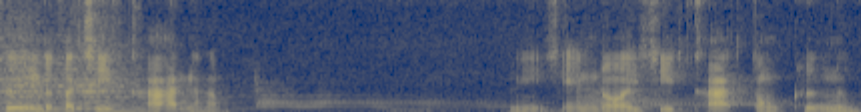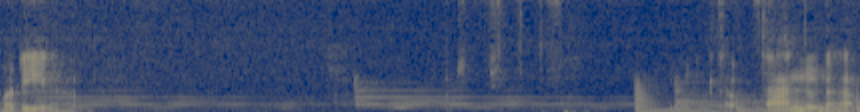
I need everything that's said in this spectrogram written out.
ครึ่งแล้วก็ฉีกขาดนะครับ นี่เห็นรอยฉีดขาดตรงครึ่งหนึ่งพอดีนะครับกับด้านดูนะครับ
